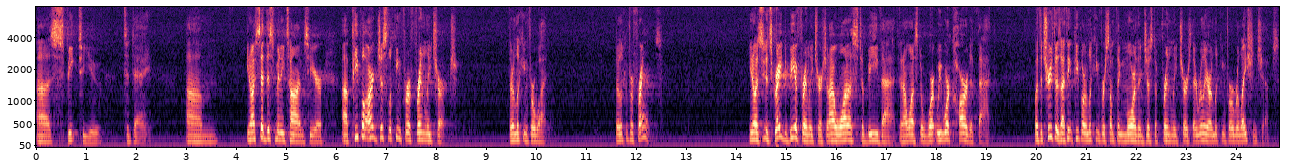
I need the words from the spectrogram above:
uh, speak to you today. Um, you know, I've said this many times here. Uh, people aren't just looking for a friendly church, they're looking for what? They're looking for friends. You know, it's, it's great to be a friendly church, and I want us to be that, and I want us to work. We work hard at that. But the truth is, I think people are looking for something more than just a friendly church. They really are looking for relationships.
